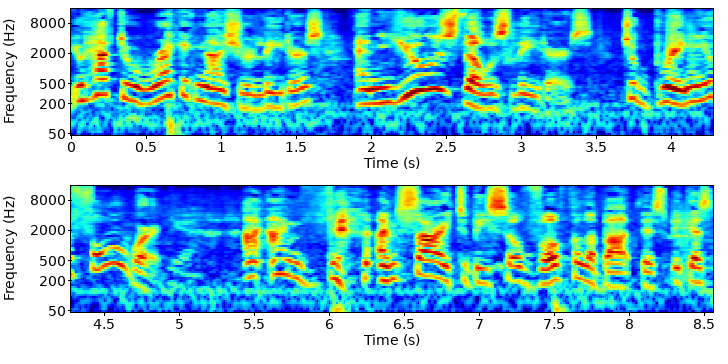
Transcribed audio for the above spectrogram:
You have to recognize your leaders and use those leaders to bring you forward. Yeah. I, am I'm, I'm sorry to be so vocal about this because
